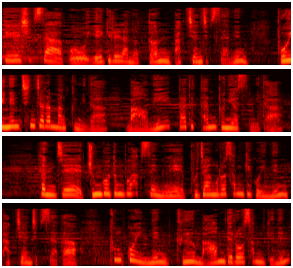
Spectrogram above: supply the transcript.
함께 식사하고 얘기를 나눴던 박지연 집사는 보이는 친절한 만큼이나 마음이 따뜻한 분이었습니다. 현재 중고등부 학생회 부장으로 섬기고 있는 박지연 집사가 품고 있는 그 마음대로 섬기는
